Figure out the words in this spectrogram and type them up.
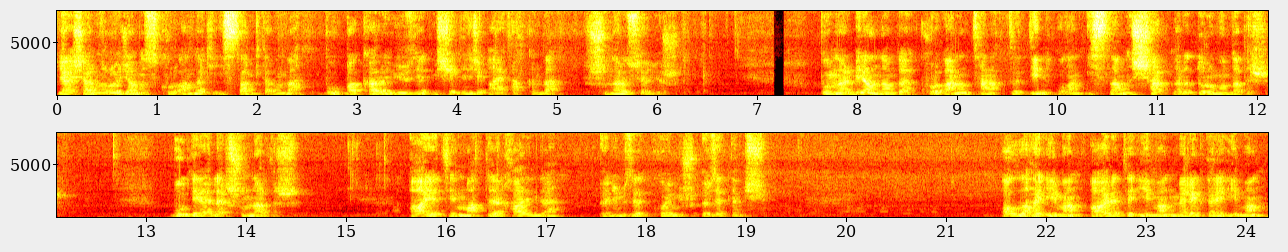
Yaşar Nur hocamız Kur'an'daki İslam kitabında bu Bakara 177. ayet hakkında şunları söylüyor. Bunlar bir anlamda Kur'an'ın tanıttığı din olan İslam'ın şartları durumundadır. Bu değerler şunlardır. Ayeti maddeler halinde önümüze koymuş, özetlemiş. Allah'a iman, ahirete iman, meleklere iman,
